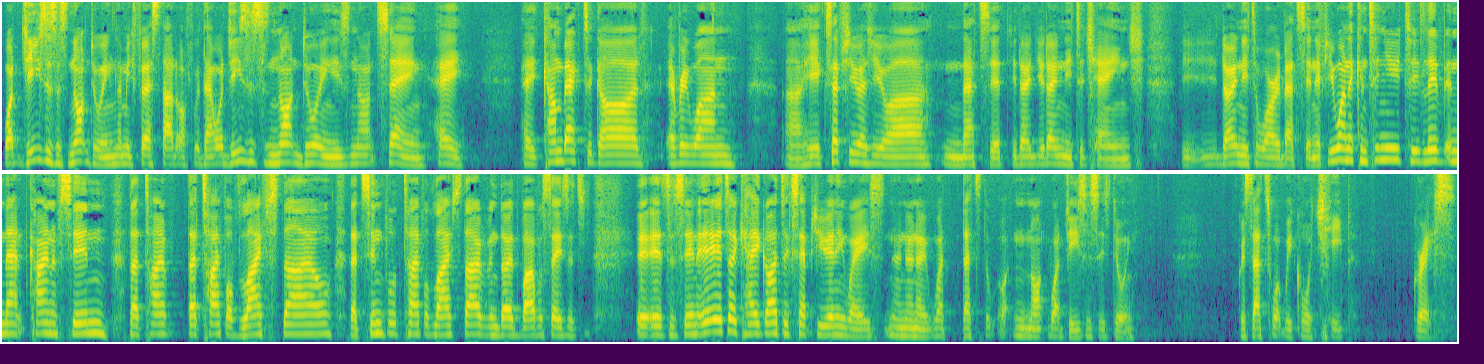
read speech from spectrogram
What Jesus is not doing, let me first start off with that. What Jesus is not doing, he's not saying, hey, hey, come back to God, everyone. Uh, he accepts you as you are, and that's it. You don't, you don't need to change. You, don't need to worry about sin. If you want to continue to live in that kind of sin, that type, that type of lifestyle, that sinful type of lifestyle, even though the Bible says it's, it's a sin, it's okay. God's accept you anyways. No, no, no. What, that's the, not what Jesus is doing. Because that's what we call cheap grace.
